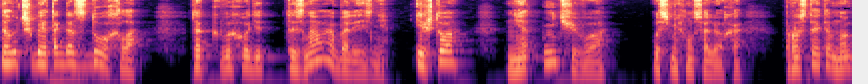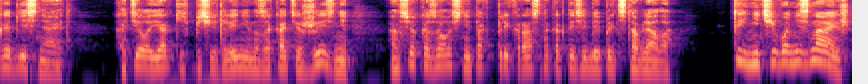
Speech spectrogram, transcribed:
Да лучше бы я тогда сдохла. Так, выходит, ты знала о болезни? И что? Нет, ничего. Усмехнулся Леха. Просто это многое объясняет. Хотела ярких впечатлений на закате жизни, а все оказалось не так прекрасно, как ты себе представляла. Ты ничего не знаешь.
